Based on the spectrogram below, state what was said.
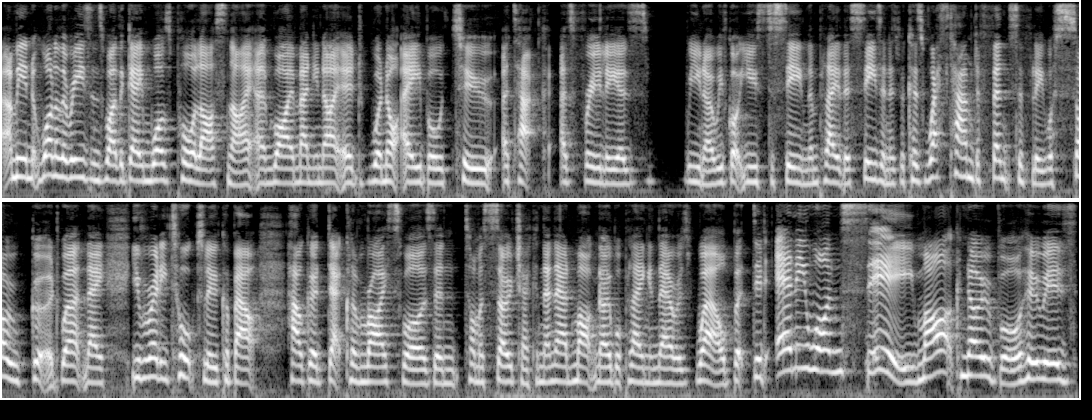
I mean, one of the reasons why the game was poor last night and why Man United were not able to attack as freely as you know we've got used to seeing them play this season is because West Ham defensively were so good, weren't they? You've already talked, Luke, about how good Declan Rice was and Thomas Soucek, and then they had Mark Noble playing in there as well. But did anyone see Mark Noble, who is,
